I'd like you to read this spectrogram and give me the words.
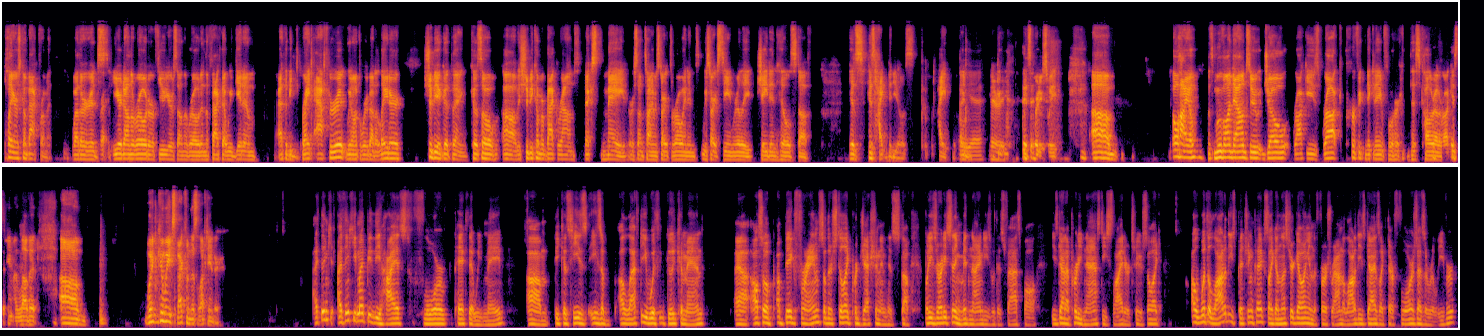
players come back from it, whether it's right. a year down the road or a few years down the road. And the fact that we get him at the right after it, we don't have to worry about it later, should be a good thing. Because so um, it should be coming back around next May or sometime and start throwing, and we start seeing really Jaden Hill stuff his his hype videos. Hype. Oh yeah, it's pretty sweet. Um, Ohio. Let's move on down to Joe Rockies Rock. Perfect nickname for this Colorado Rockies team. I love it. Um, what can we expect from this left-hander? I think I think he might be the highest floor pick that we made um, because he's he's a, a lefty with good command. Uh, also a, a, big frame, so there's still like projection in his stuff, but he's already sitting mid 90s with his fastball. He's got a pretty nasty slider too. So like uh, with a lot of these pitching picks, like unless you're going in the first round, a lot of these guys like their floors as a reliever.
